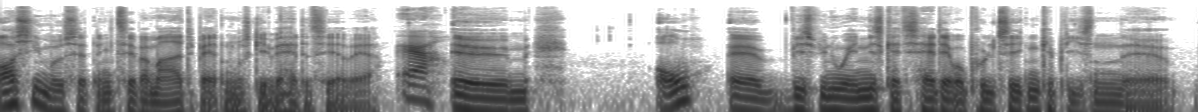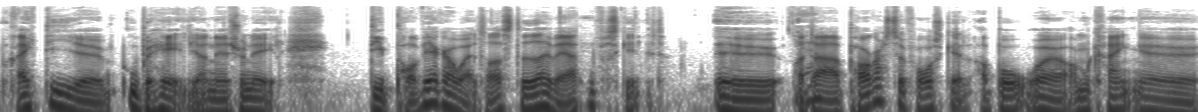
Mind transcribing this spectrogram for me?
Også i modsætning til, hvor meget debatten måske vil have det til at være. Ja. Øhm, og øh, hvis vi nu endelig skal tage det, hvor politikken kan blive sådan øh, rigtig øh, ubehagelig og national, det påvirker jo altså også steder i verden forskelligt. Øh, og ja. der er pokkers til forskel at bo øh, omkring, øh,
